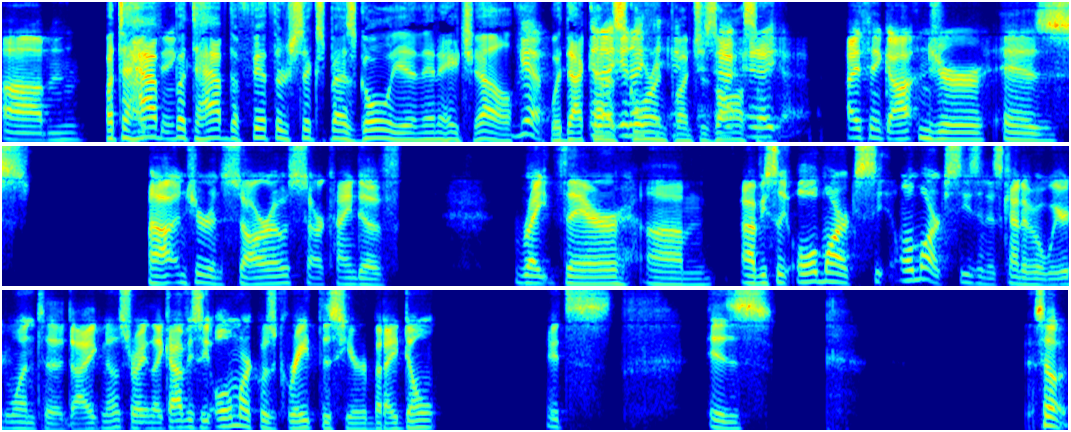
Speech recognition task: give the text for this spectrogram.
Um, but to have think, but to have the fifth or sixth best goalie in NHL yeah, with that kind I, of scoring I, punch is awesome. I, I, think Oettinger is Oettinger and Saros are kind of right there. Um, obviously, Ullmark's Ullmark's season is kind of a weird one to diagnose, right? Like, obviously, Ullmark was great this year, but I don't. It's is so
